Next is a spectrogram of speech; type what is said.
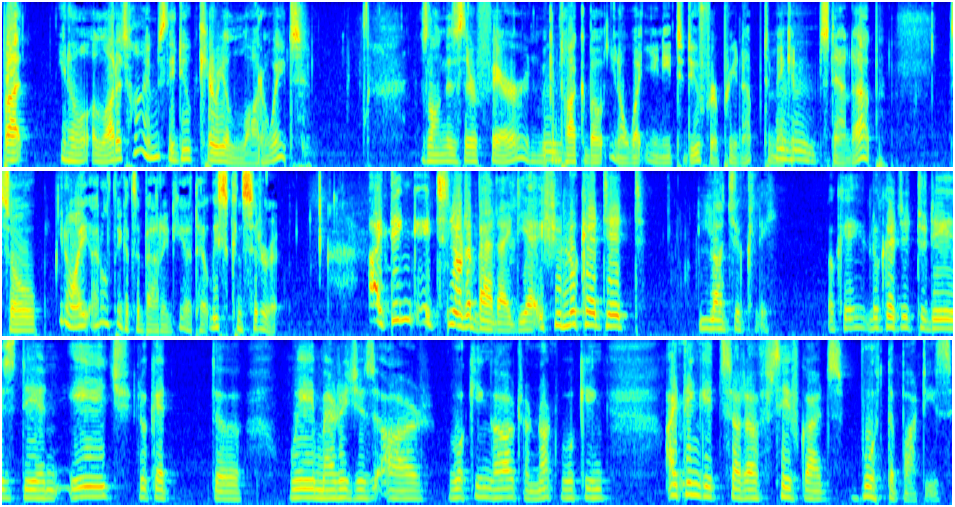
But, you know, a lot of times they do carry a lot of weight. As long as they're fair, and we can talk about, you know, what you need to do for a prenup to make it stand up. So, you know, I, I don't think it's a bad idea to at least consider it. I think it's not a bad idea if you look at it logically. Okay, look at it today's day and age. Look at the way marriages are working out or not working. I think it sort of safeguards both the parties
